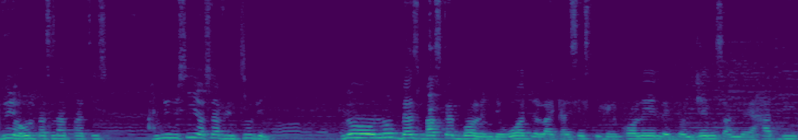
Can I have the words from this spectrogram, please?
do your own personal practice, and you will see yourself improving. No, no best basketball in the world, like I say, Stephen Curry, LeBron James, and uh, Harden.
